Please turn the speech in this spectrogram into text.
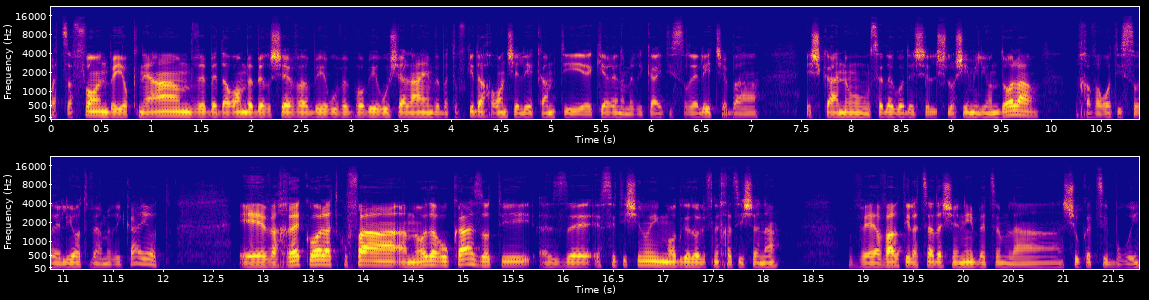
בצפון, ביוקנעם ובדרום בבאר שבע ביר- ופה בירושלים, ובתפקיד האחרון שלי הקמתי אה, קרן אמריקאית ישראלית, שבה השקענו סדר גודל של 30 מיליון דולר בחברות ישראליות ואמריקאיות. אה, ואחרי כל התקופה המאוד ארוכה הזאת, אז אה, עשיתי שינוי מאוד גדול לפני חצי שנה, ועברתי לצד השני בעצם לשוק הציבורי,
